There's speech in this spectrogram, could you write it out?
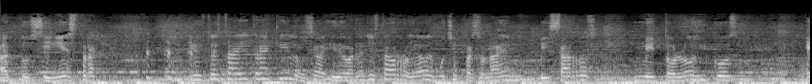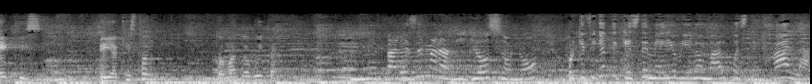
a tu siniestra y usted está ahí tranquilo, o sea, y de verdad yo he estado rodeado de muchos personajes bizarros, mitológicos, X. Y aquí estoy, tomando agüita. Me parece maravilloso, ¿no? Porque fíjate que este medio, bien o mal, pues te jala,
